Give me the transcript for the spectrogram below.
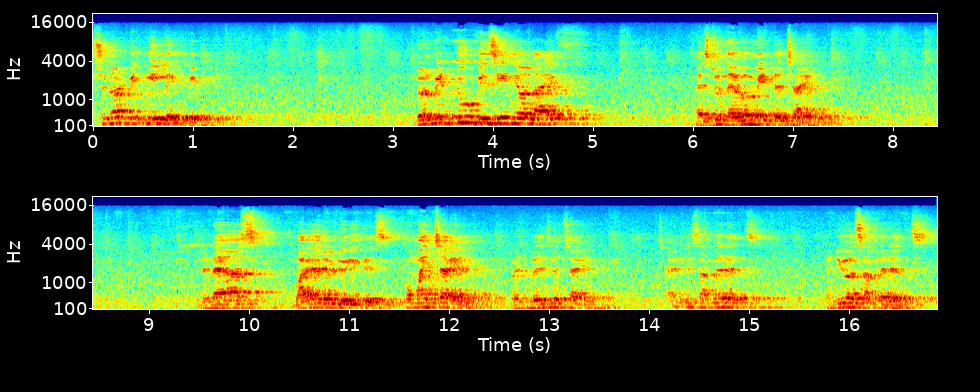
Should not be ill equipped. Don't be too busy in your life as to never meet the child. Then I ask, why are you doing this? For my child. But where's your child? Child is somewhere else. And you are somewhere else.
